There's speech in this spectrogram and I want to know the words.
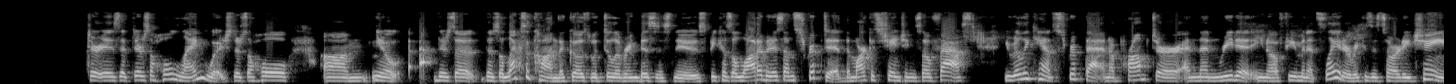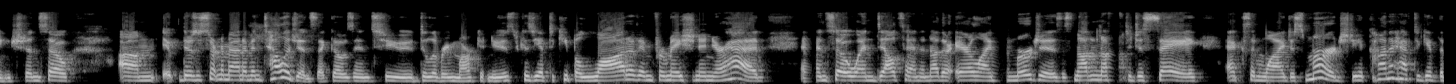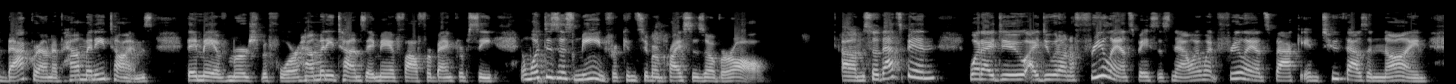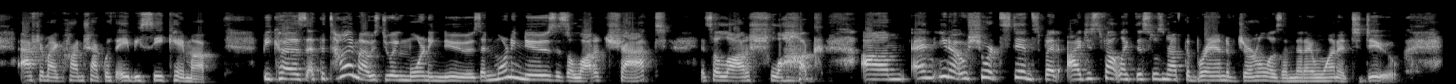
is that there's a whole language. There's a whole um, you know there's a there's a lexicon that goes with delivering business news because a lot of it is unscripted. The market's changing so fast. You really can't script that in a prompter and then read it you know a few minutes later because it's already changed. And so um, it, there's a certain amount of intelligence that goes into delivering market news because you have to keep a lot of information in your head. And so when Delta and another airline merges, it's not enough to just say X and Y just merged. You kind of have to give the background of how many times they may have merged before, how many times they may have filed for bankruptcy, and what does this mean for consumer prices overall. Um, so that's been what I do. I do it on a freelance basis now. I went freelance back in 2009 after my contract with ABC came up because at the time I was doing morning news and morning news is a lot of chat It's a lot of schlock. Um, and, you know, short stints, but I just felt like this was not the brand of journalism that I wanted to do.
